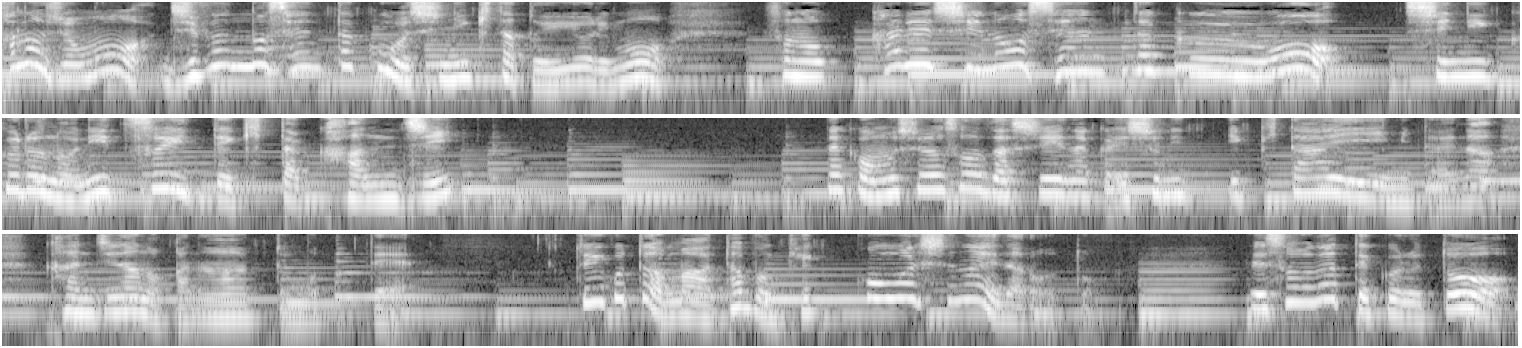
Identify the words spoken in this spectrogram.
彼女も自分の選択をしに来たというよりもその彼氏の選択をしに来るのについてきた感じなんか面白そうだしなんか一緒に行きたいみたいな感じなのかなと思って。ということはまあ多分結婚はしてないだろうと。でそうなってくると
